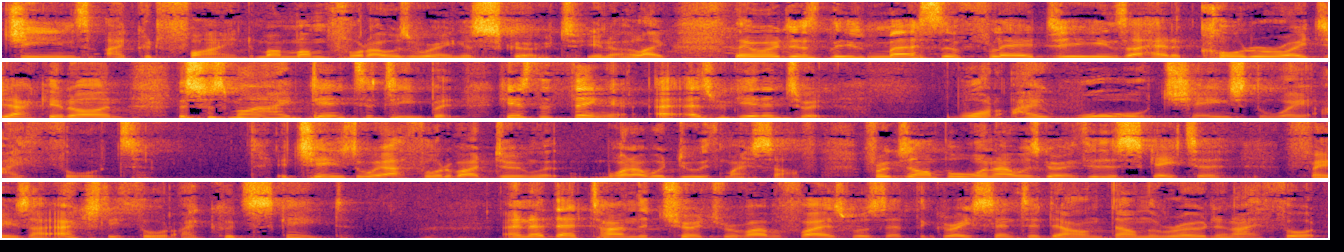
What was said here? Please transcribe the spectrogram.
jeans I could find. My mum thought I was wearing a skirt, you know, like they were just these massive flared jeans. I had a corduroy jacket on. This was my identity. But here's the thing as we get into it, what I wore changed the way I thought. It changed the way I thought about doing what I would do with myself. For example, when I was going through the skater phase, I actually thought I could skate. And at that time, the church revival fires was at the Grace Center down, down the road, and I thought,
